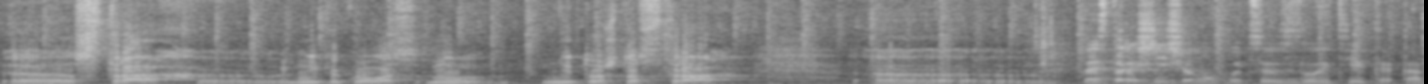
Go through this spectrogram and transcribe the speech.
Э, Страх э, никакого, ну, не то что страх. э, Найстрашніше, мабуть, це взлетіти, так?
